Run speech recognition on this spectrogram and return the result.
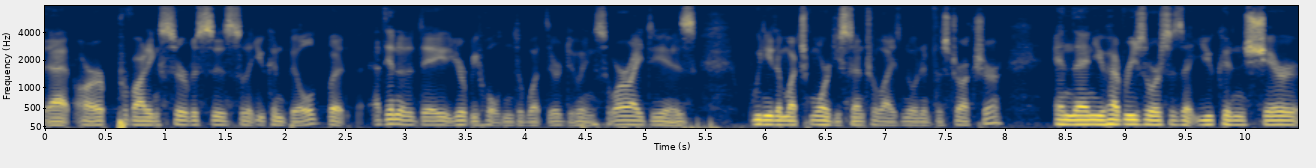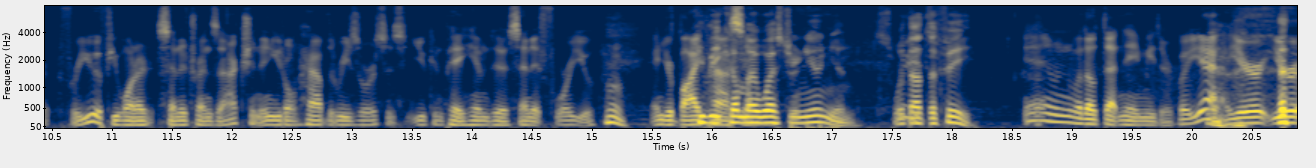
that are providing services so that you can build, but at the end of the day you're beholden to what they're doing. So our idea is we need a much more decentralized node infrastructure and then you have resources that you can share for you if you want to send a transaction and you don't have the resources, you can pay him to send it for you. And you're bypassing You become my Western Union without the fee. and without that name either. But yeah, you're you're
